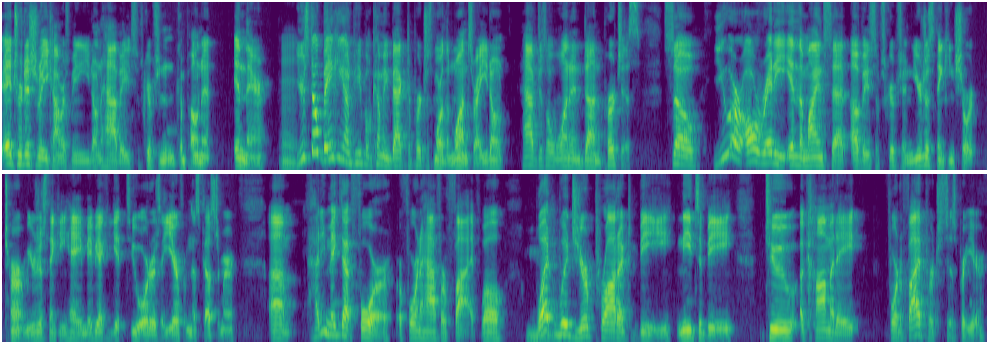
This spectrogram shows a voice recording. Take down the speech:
a traditional e commerce, meaning you don't have a subscription component in there, mm. you're still banking on people coming back to purchase more than once, right? You don't have just a one and done purchase. So you are already in the mindset of a subscription. You're just thinking short term. You're just thinking, hey, maybe I could get two orders a year from this customer. Um, how do you make that four or four and a half or five? Well, what would your product be, need to be to accommodate four to five purchases per year?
